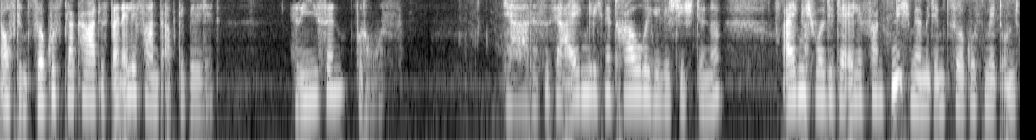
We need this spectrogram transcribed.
Auf dem Zirkusplakat ist ein Elefant abgebildet. Riesengroß. Ja, das ist ja eigentlich eine traurige Geschichte, ne? Eigentlich wollte der Elefant nicht mehr mit dem Zirkus mit und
